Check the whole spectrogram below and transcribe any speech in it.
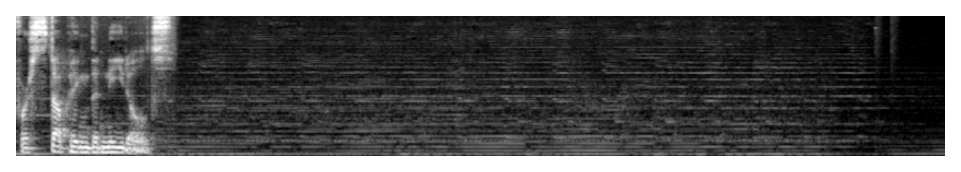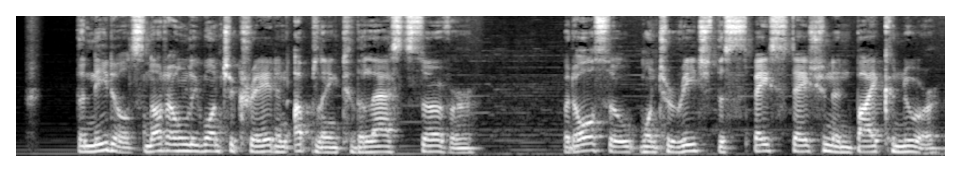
for stopping the Needles. The Needles not only want to create an uplink to the last server, but also want to reach the space station in Baikonur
